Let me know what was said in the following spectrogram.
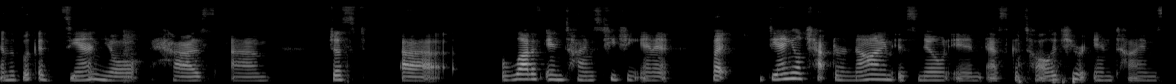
And the book of Daniel has um, just uh, a lot of end times teaching in it. But Daniel chapter 9 is known in eschatology or end times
